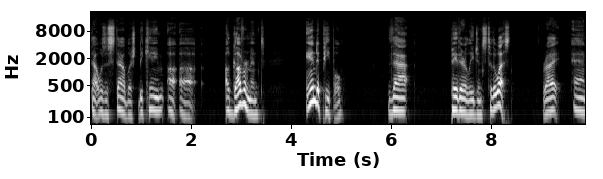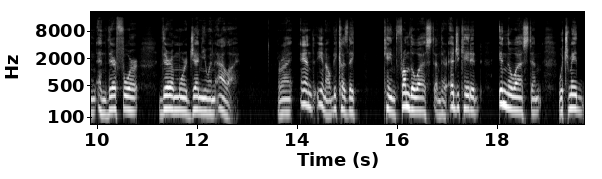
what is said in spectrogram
that was established, became a, a, a government and a people that pay their allegiance to the West, right? And and therefore they're a more genuine ally, right? And you know because they came from the West and they're educated in the West, and which made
